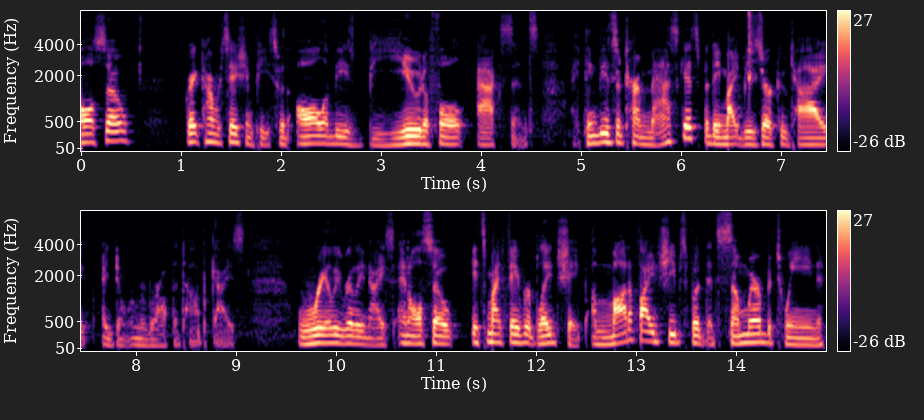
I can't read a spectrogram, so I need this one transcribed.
Also, Great conversation piece with all of these beautiful accents. I think these are Tarmascus, but they might be Zircuti. I don't remember off the top, guys. Really, really nice. And also, it's my favorite blade shape. A modified sheep's foot that's somewhere between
